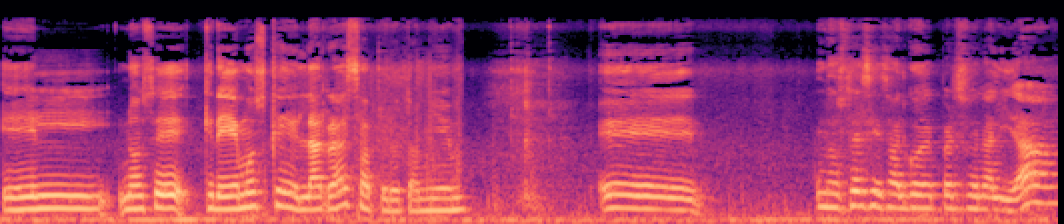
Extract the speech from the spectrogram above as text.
él, no sé, creemos que es la raza, pero también, eh, no sé si es algo de personalidad.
